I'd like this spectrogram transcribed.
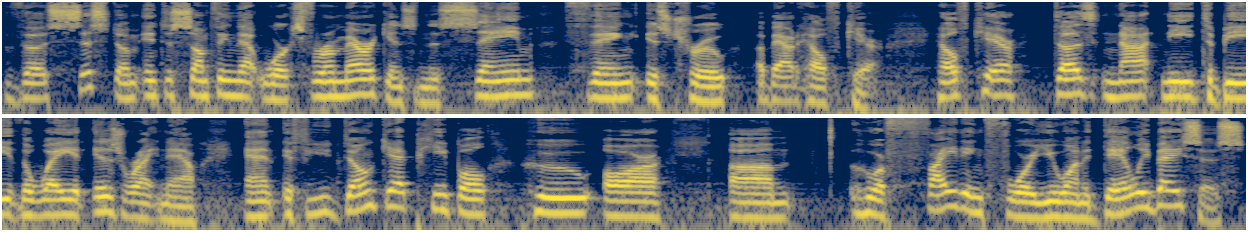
the system into something that works for Americans. And the same thing is true about healthcare. Healthcare does not need to be the way it is right now. And if you don't get people who are um, who are fighting for you on a daily basis,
